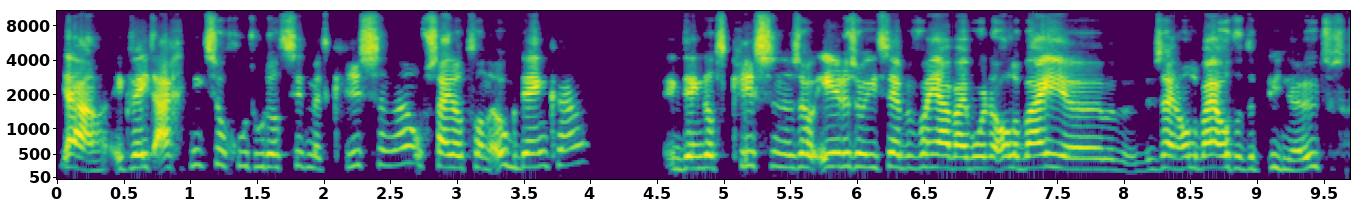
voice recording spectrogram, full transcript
ja, ik weet eigenlijk niet zo goed hoe dat zit met christenen, of zij dat dan ook denken. Ik denk dat christenen zo eerder zoiets hebben van, ja, wij worden allebei, uh, we zijn allebei altijd een pineut.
